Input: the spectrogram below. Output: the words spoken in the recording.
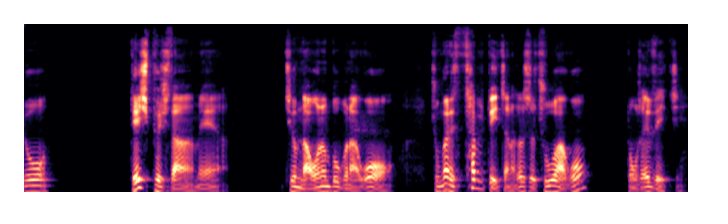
요 대시 표시 다음에 지금 나오는 부분하고 중간에 삽입돼 있잖아. 그래서 주어하고 동사 이렇게 돼 있지.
